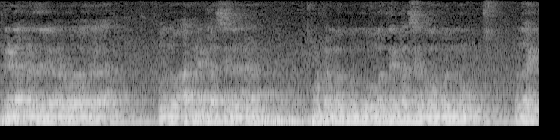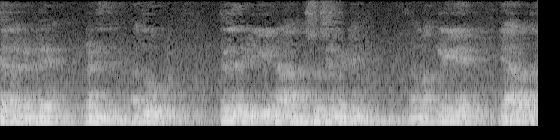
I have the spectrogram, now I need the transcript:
ಕ್ರೀಡಾಂಗಣದಲ್ಲಿ ಆಡುವಾಗ ಒಂದು ಆರನೇ ಕ್ಲಾಸಿನ ಪುಟ್ಟ ಮಗು ಒಂದು ಒಂಬತ್ತನೇ ಕ್ಲಾಸಿನ ಮಗುವನ್ನು ಒಂದು ಐತಕರ ಘಟನೆ ನಡೆದಿದೆ. ಅದು ತಿಳಿದ್ರೆ ಈಗಿನ ಸೋಷಿಯಲ್ ಮೀಡಿಯಾ ಮಕ್ಕಳಿಗೆ ಯಾರು ಅದು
